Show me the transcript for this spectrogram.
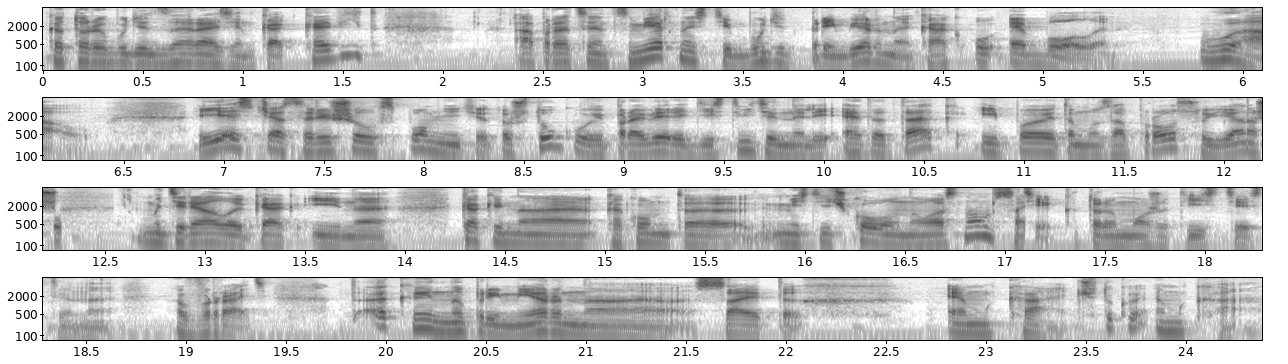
который будет заразен как ковид, а процент смертности будет примерно как у Эболы. Вау! Я сейчас решил вспомнить эту штуку и проверить, действительно ли это так, и по этому запросу я нашел материалы как и на, как и на каком-то местечковом новостном сайте, который может, естественно, врать, так и, например, на сайтах МК. Что такое МК?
